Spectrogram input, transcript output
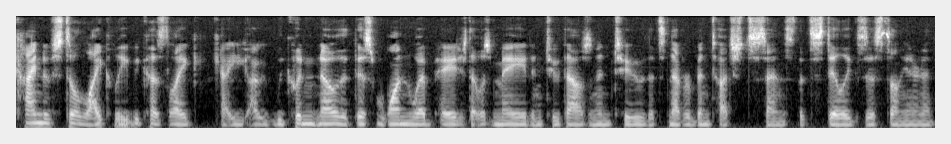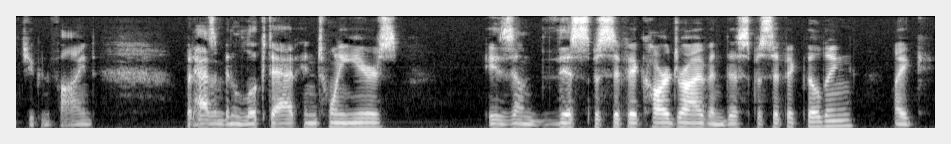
kind of still likely because like I, I, we couldn't know that this one web page that was made in 2002 that's never been touched since that still exists on the internet that you can find but hasn't been looked at in 20 years is on this specific hard drive in this specific building like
